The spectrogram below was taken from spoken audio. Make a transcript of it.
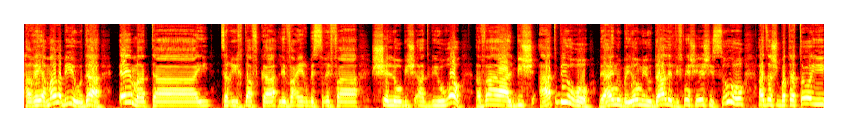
הרי אמר רבי יהודה, אימתי צריך דווקא לבער בשרפה שלא בשעת ביורו, אבל בשעת ביורו, דהיינו ביום י"ד לפני שיש איסור, אז השבתתו היא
